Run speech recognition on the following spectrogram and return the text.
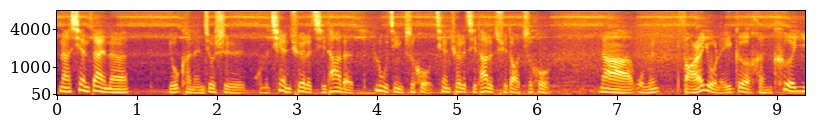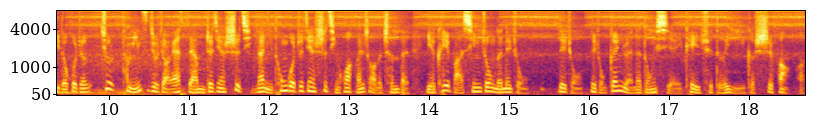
那现在呢，有可能就是我们欠缺了其他的路径之后，欠缺了其他的渠道之后。那我们反而有了一个很刻意的，或者就它名字就叫 S.M 这件事情。那你通过这件事情花很少的成本，也可以把心中的那种、那种、那种根源的东西，也可以去得以一个释放啊，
